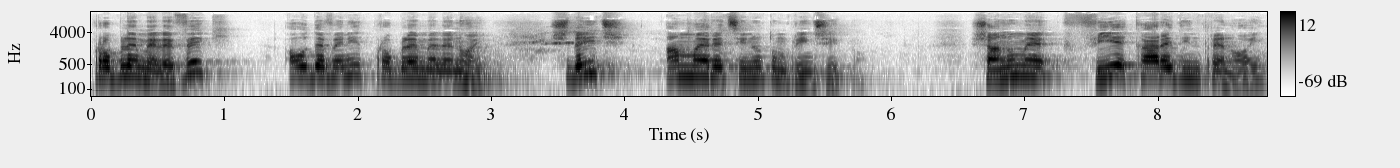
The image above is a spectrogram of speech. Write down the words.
Problemele vechi au devenit problemele noi. Și de aici am mai reținut un principiu. Și anume, fiecare dintre noi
